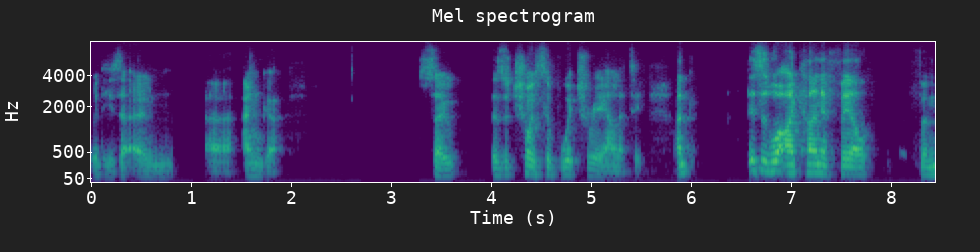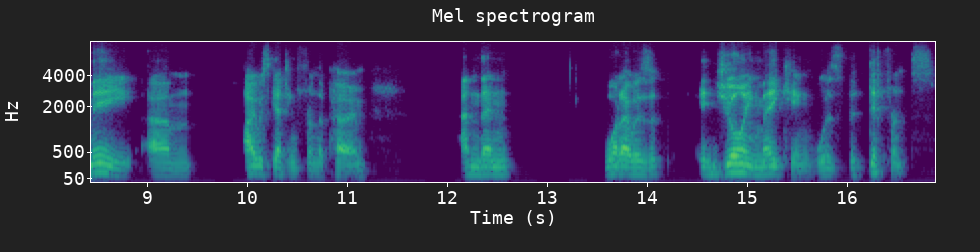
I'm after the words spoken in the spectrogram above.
with his own uh, anger. So there's a choice of which reality, and this is what I kind of feel for me. Um, I was getting from the poem, and then what I was enjoying making was the difference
